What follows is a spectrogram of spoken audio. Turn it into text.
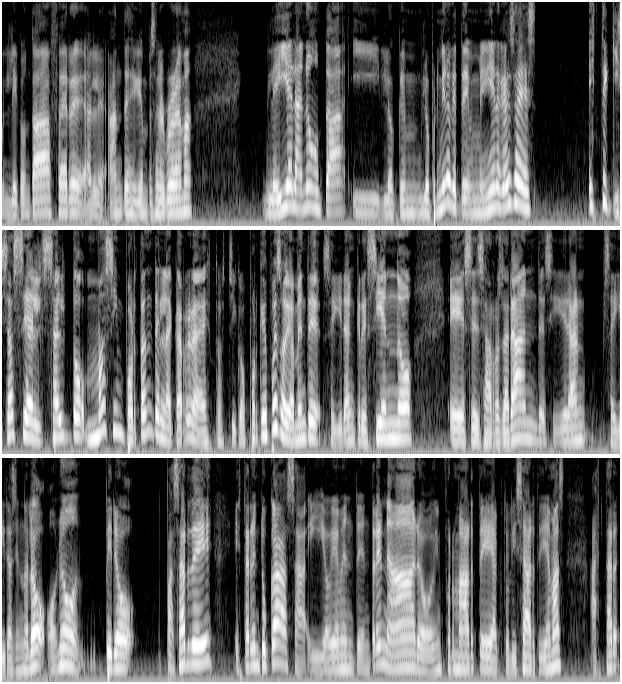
le contaba a Fer eh, al- antes de que empezara el programa. Leía la nota y lo que lo primero que te me venía a la cabeza es este quizás sea el salto más importante en la carrera de estos chicos, porque después obviamente seguirán creciendo, eh, se desarrollarán, decidirán seguir haciéndolo o no, pero pasar de estar en tu casa y obviamente entrenar o informarte, actualizarte y demás, a estar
